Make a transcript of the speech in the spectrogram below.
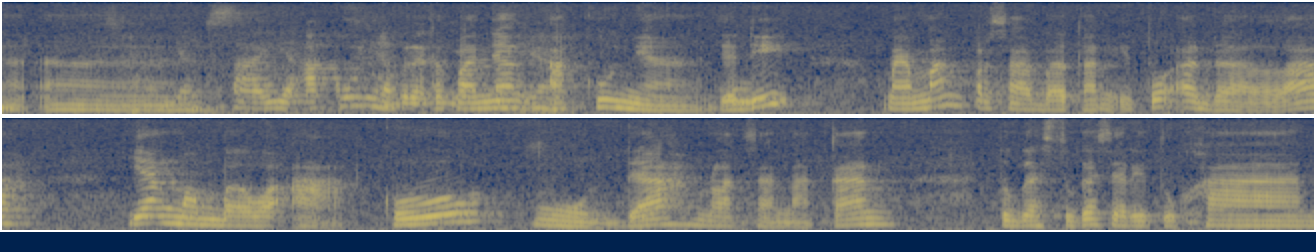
Heeh. yang saya akunya berarti terpanjang ya. akunya. Jadi memang persahabatan itu adalah yang membawa aku mudah melaksanakan tugas-tugas dari Tuhan,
